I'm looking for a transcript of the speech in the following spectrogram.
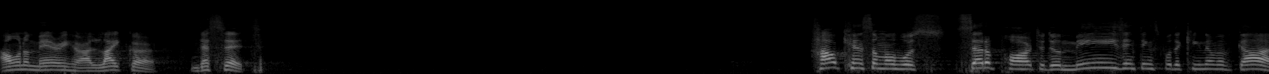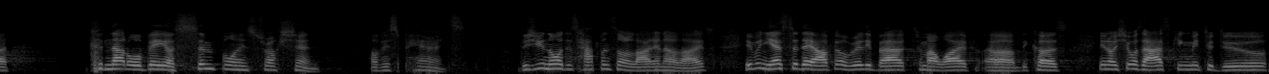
I want to marry her. I like her. And that's it. How can someone who was set apart to do amazing things for the kingdom of God could not obey a simple instruction of his parents. Did you know this happens a lot in our lives? Even yesterday, I felt really bad to my wife uh, because you know she was asking me to do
